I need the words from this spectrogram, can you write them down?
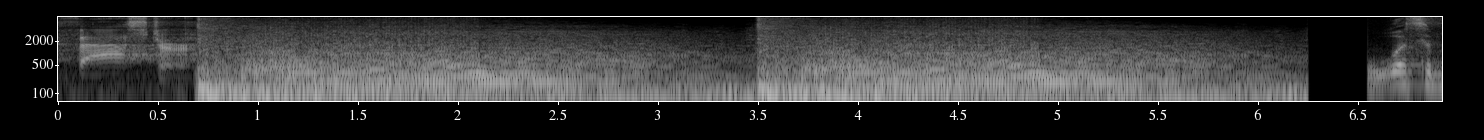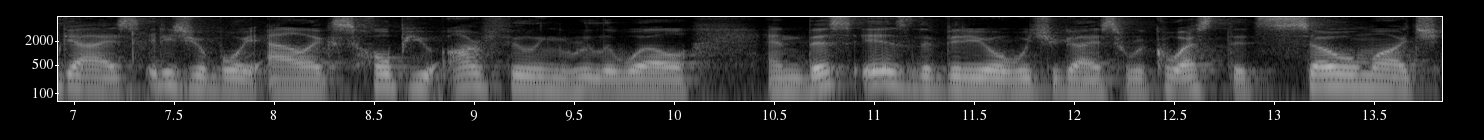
faster. What's up guys, it is your boy Alex, hope you are feeling really well and this is the video which you guys requested so much.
